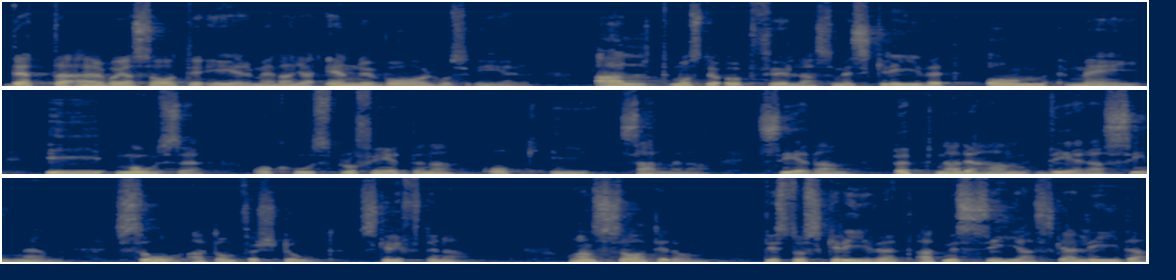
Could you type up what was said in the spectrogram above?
detta är vad jag sa till er medan jag ännu var hos er. Allt måste uppfyllas som är skrivet om mig i Mose och hos profeterna och i psalmerna. Sedan öppnade han deras sinnen så att de förstod skrifterna. Och han sa till dem, det står skrivet att Messias ska lida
